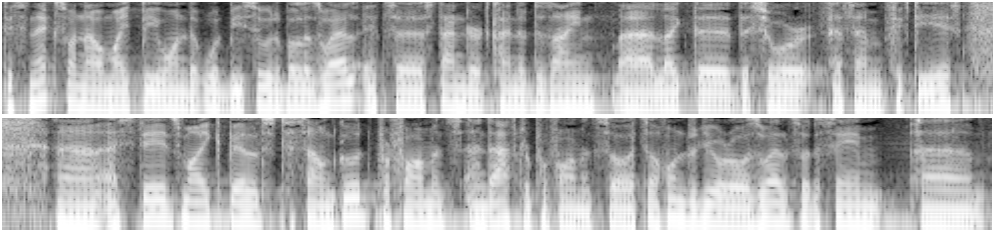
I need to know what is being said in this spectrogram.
This next one now might be one that would be suitable as well. It's a standard kind of design, uh, like the the Shure SM58. Uh, a stage mic built to sound good, performance and after performance. So it's a hundred euro as well. So the same. Um,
